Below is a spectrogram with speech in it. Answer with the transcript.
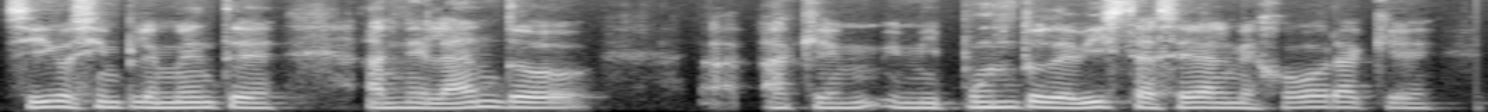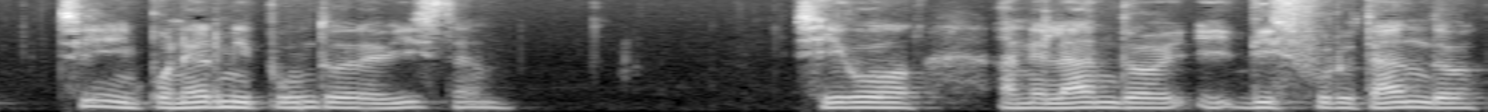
sigo simplemente anhelando a que mi punto de vista sea el mejor, a que sí, imponer mi punto de vista. Sigo anhelando y disfrutando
